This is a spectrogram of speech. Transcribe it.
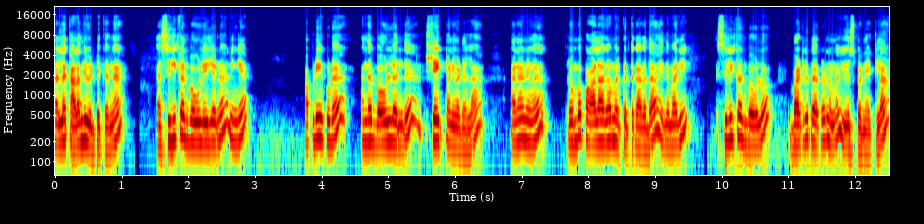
நல்லா கலந்து விட்டுக்கோங்க. சிலிக்கான் பவுல் இல்லைன்னா நீங்கள் அப்படியே கூட அந்த பவுல்லேருந்து ஷேக் பண்ணி விடலாம். ஆனால் நீங்கள் ரொம்ப பாலாகாமல் இருக்கிறதுக்காக தான் இந்த மாதிரி சிலிக்கான் பவுலும் பட்டர் பேப்பரும் நம்ம யூஸ் பண்ணிக்கலாம்.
